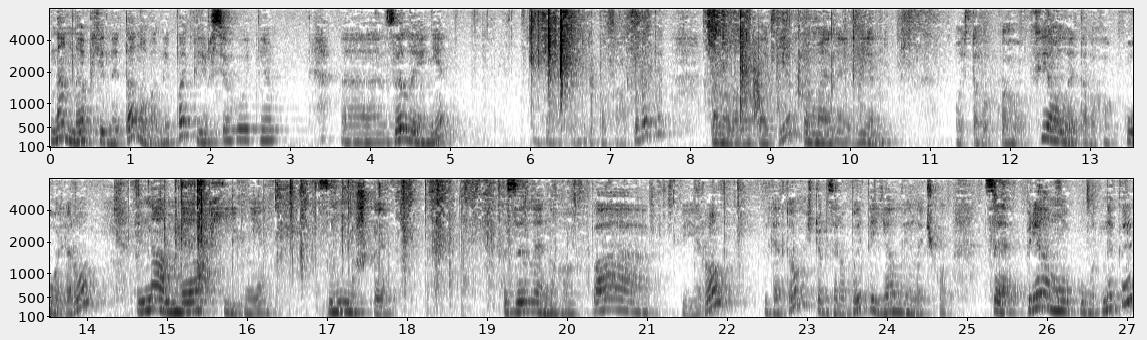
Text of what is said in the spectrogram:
Нам необхідний тонований папір сьогодні, е, зелені. Зараз я буду показувати. Тонований папір. У мене він ось такого фіолетового кольору. Нам необхідні смужки зеленого папіру для того, щоб зробити ялиночку. Це прямокутники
